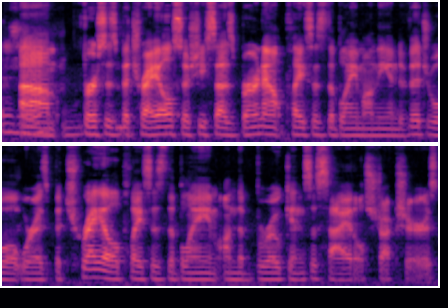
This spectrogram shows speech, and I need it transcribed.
Mhm. um, versus betrayal. So she says burnout places the blame on the individual, whereas betrayal places the blame on the broken societal structures.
